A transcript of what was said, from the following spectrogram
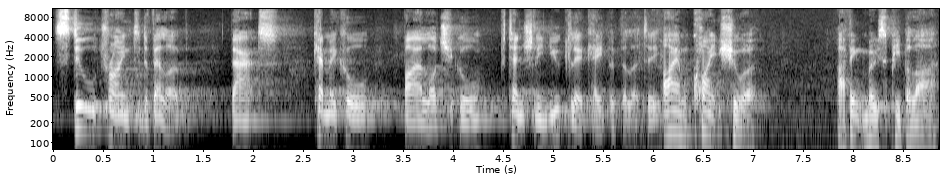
still trying to develop that chemical, biological, potentially nuclear capability. I am quite sure I think most people are,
